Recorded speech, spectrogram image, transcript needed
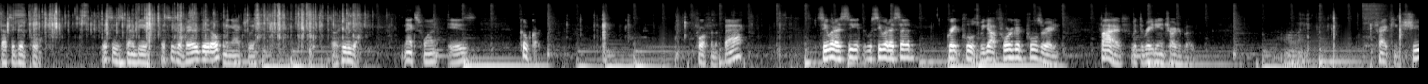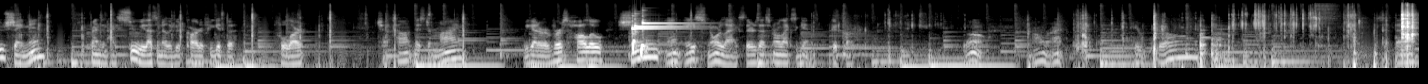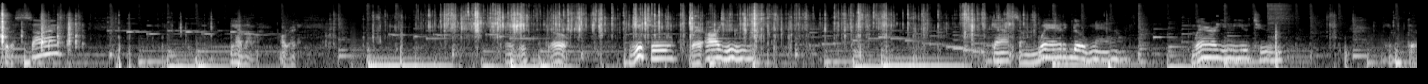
that's a good pull. This is going to be, this is a very good opening actually. So here we go. Next one is code card. Four from the back. See what I see? See what I said? Great pulls. We got four good pulls already. Five with the Radiant Charjabug. Alright. Tracking Shoes, Shaymin. Friends in Hisui. That's another good card if you get the full art. Check out Mr. Mime. We got a reverse holo Shaymin and a Snorlax. There's that Snorlax again. Good card. Oh. Boom. Alright. Here we go. Set that off to the side. Mewtwo, where are you? Got somewhere to go now. Where are you, Mewtwo? Here we go.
